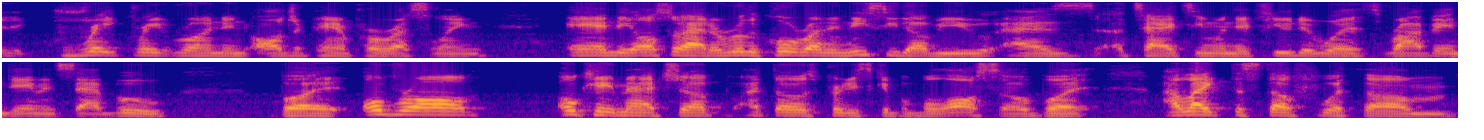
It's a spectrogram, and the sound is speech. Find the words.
a great, great run in All Japan Pro Wrestling. And they also had a really cool run in ECW as a tag team when they feuded with Rob Van Dam and Sabu. But overall, okay matchup. I thought it was pretty skippable also. But I like the stuff with um,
